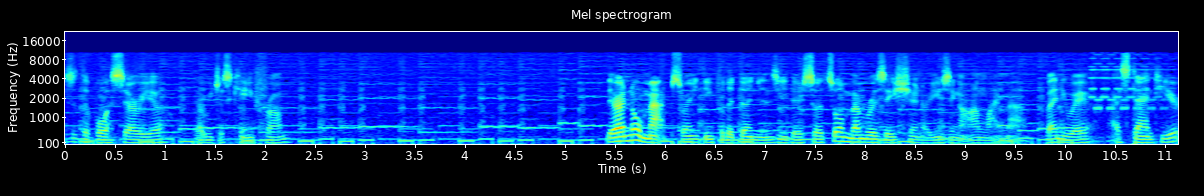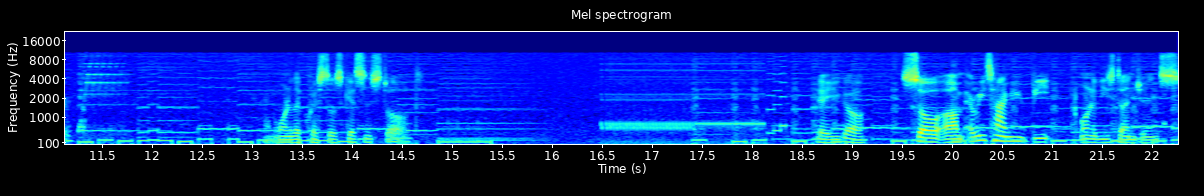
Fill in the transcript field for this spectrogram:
This is the boss area that we just came from. There are no maps or anything for the dungeons either, so it's all memorization or using an online map. But anyway, I stand here, and one of the crystals gets installed. There you go. So um, every time you beat one of these dungeons,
